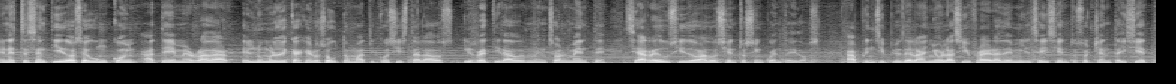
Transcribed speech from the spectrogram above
En este sentido, según Coin ATM Radar, el número de cajeros automáticos instalados y retirados mensualmente se ha reducido a 252. A principios del año la cifra era de 1687.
